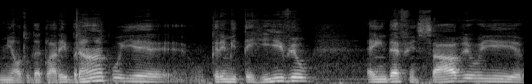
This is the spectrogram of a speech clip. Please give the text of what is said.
me autodeclarei branco e é um crime terrível, é indefensável e.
